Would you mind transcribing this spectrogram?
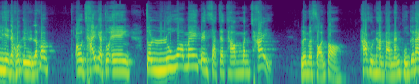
เรียนจากคนอื่น แล้วก็เอาใช้กับตัวเอง จนรู้ว่าแม่งเป็นสัจธรรมมันใช่ เลยมาสอนต่อ ถ้าคุณทำตามนั้นคุณก็ได้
